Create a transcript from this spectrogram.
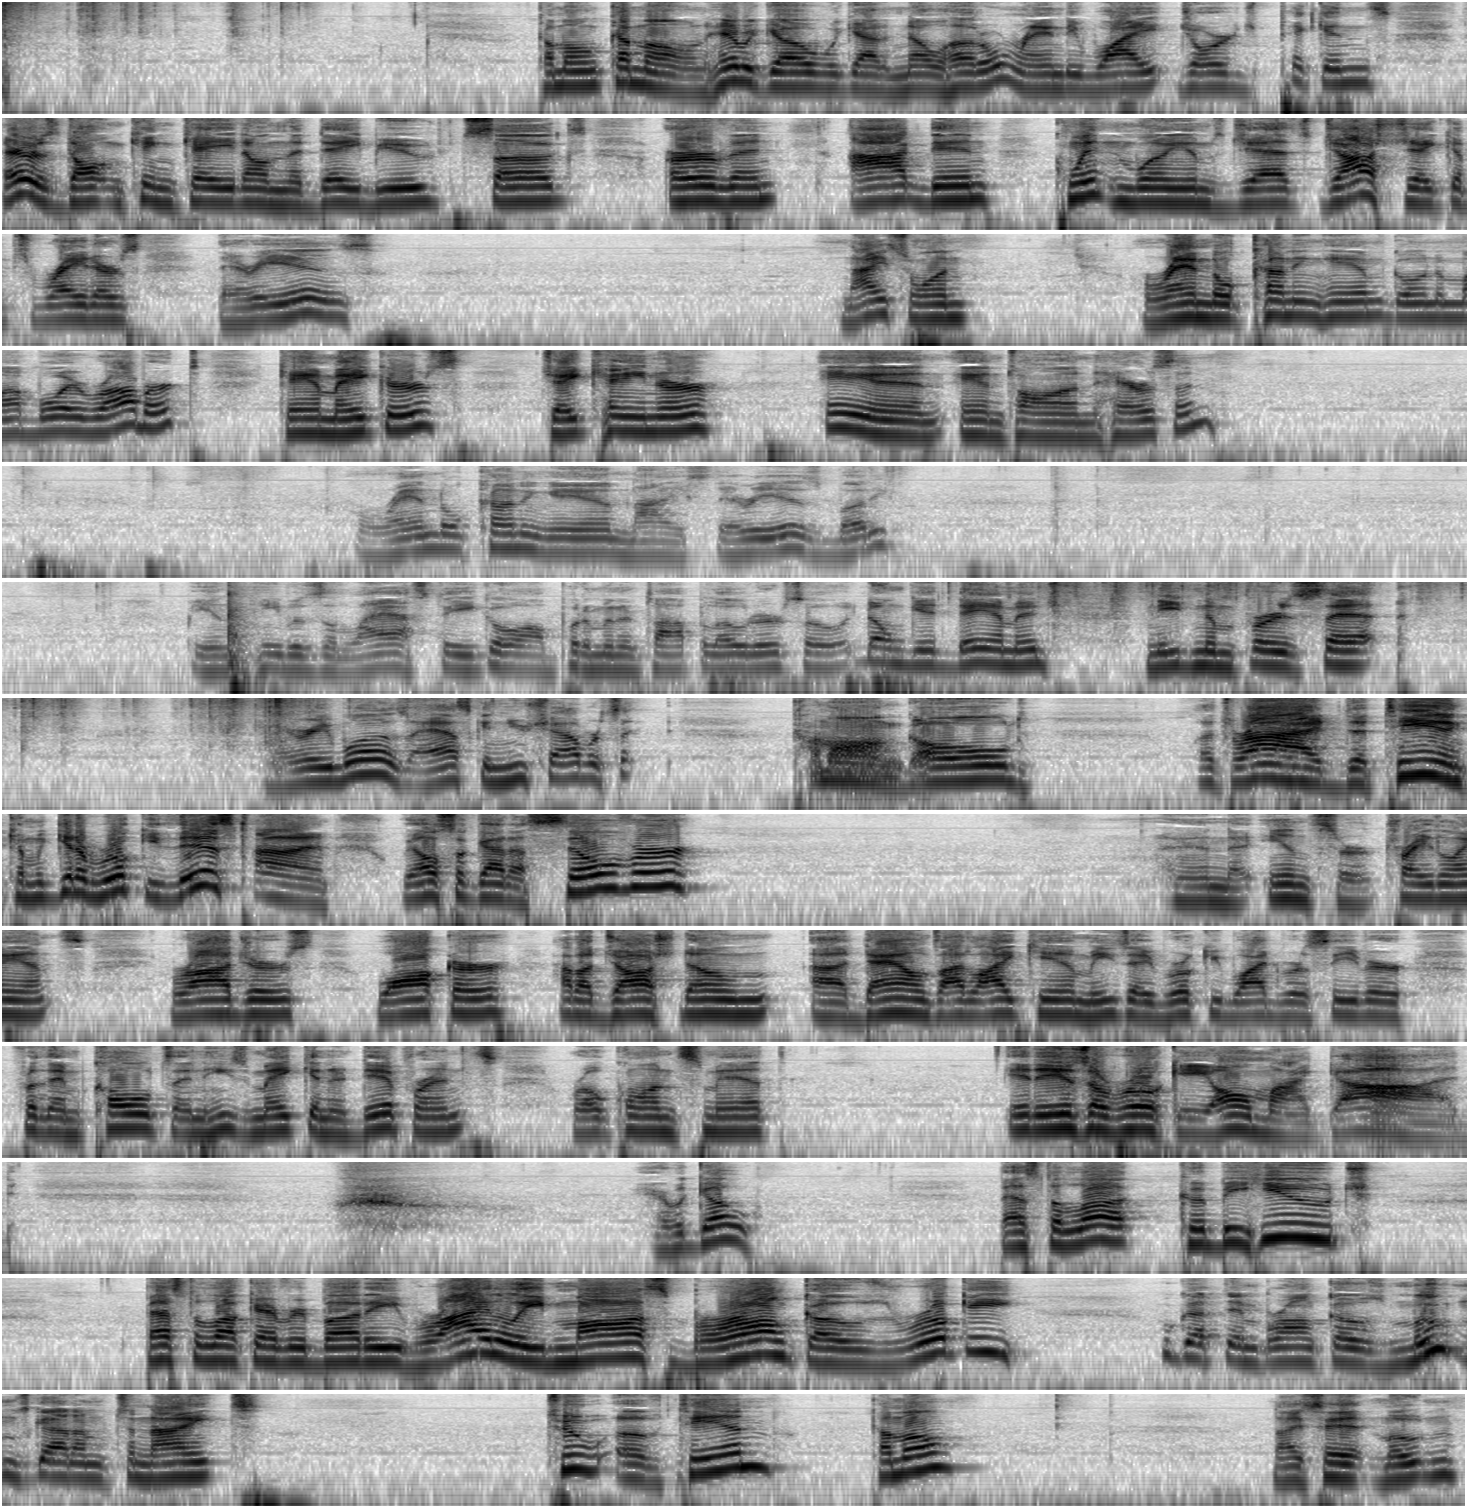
Come on, come on. Here we go. We got a no huddle. Randy White, George Pickens. There's Dalton Kincaid on the debut. Suggs, Irvin, Ogden, Quinnen Williams, Jets, Josh Jacobs, Raiders. There he is. Nice one. Randall Cunningham going to my boy Robert. Cam Akers, Jake Haener, and Anton Harrison. Randall Cunningham. Nice. There he is, buddy. Being he was the last Eagle, I'll put him in a top loader so it don't get damaged. Needing him for his set. There he was, asking you shall receive. Come on, gold. Let's ride to 10. Can we get a rookie this time? We also got a silver and the insert. Trey Lance, Rogers, Walker. How about Josh Doan, uh, Downs? I like him. He's a rookie wide receiver for them Colts, and he's making a difference. Roquan Smith. It is a rookie. Oh, my God. Whew. Here we go. Best of luck. Could be huge. Best of luck, everybody. Riley Moss, Broncos rookie. Who got them Broncos? Mooton's got them tonight. Two of ten. Come on. Nice hit, Mooton.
